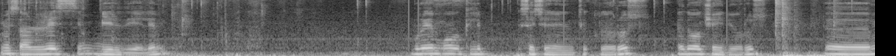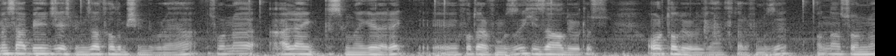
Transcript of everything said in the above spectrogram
mesela resim 1 diyelim. Buraya move clip seçeneğini tıklıyoruz ve de OK diyoruz. E, mesela birinci resmimizi atalım şimdi buraya. Sonra align kısmına gelerek e, fotoğrafımızı hizalıyoruz. Ortalıyoruz yani fotoğrafımızı. Ondan sonra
